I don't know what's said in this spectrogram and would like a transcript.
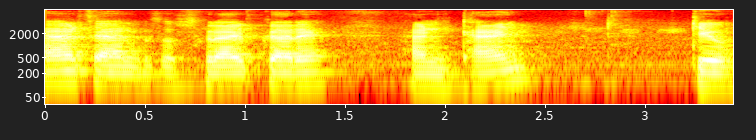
एंड चैनल को सब्सक्राइब करें एंड थैंक यू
